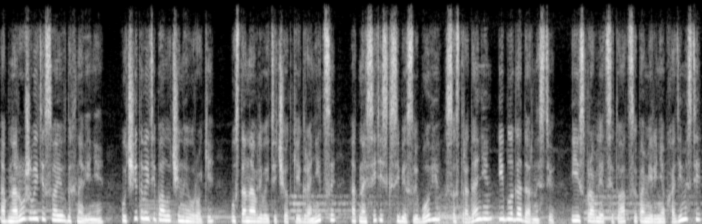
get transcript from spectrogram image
обнаруживаете свое вдохновение, учитываете полученные уроки, устанавливаете четкие границы, относитесь к себе с любовью, состраданием и благодарностью, и исправлять ситуацию по мере необходимости,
